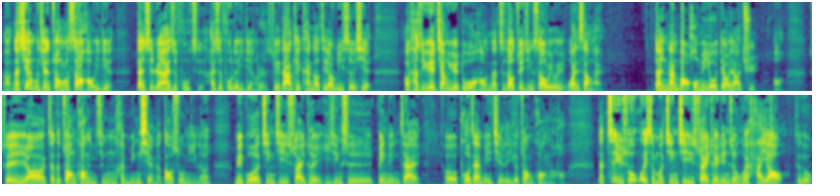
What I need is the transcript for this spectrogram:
啊。那现在目前状况稍好一点，但是仍然还是负值，还是负的一点二。所以大家可以看到这条绿色线，好，它是越降越多哈。那直到最近稍微弯上来，但难保后面又掉下去啊。所以呃，这个状况已经很明显了，告诉你呢，美国经济衰退已经是濒临在呃迫在眉睫的一个状况了哈。那至于说为什么经济衰退，联准会还要这个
